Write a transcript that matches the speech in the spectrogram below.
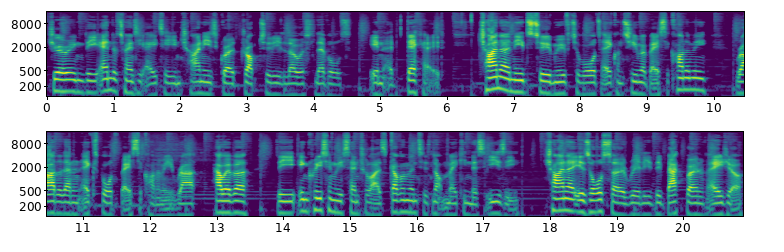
During the end of 2018, Chinese growth dropped to the lowest levels in a decade. China needs to move towards a consumer based economy rather than an export based economy. However, the increasingly centralized government is not making this easy. China is also really the backbone of Asia,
